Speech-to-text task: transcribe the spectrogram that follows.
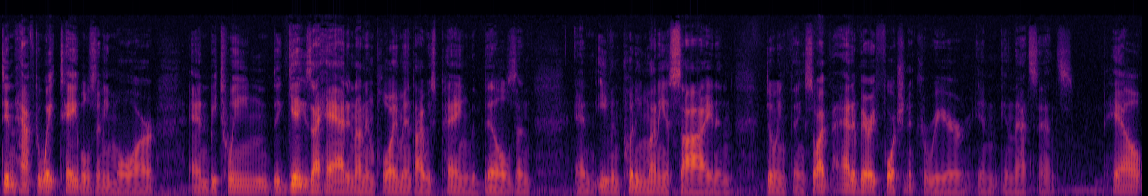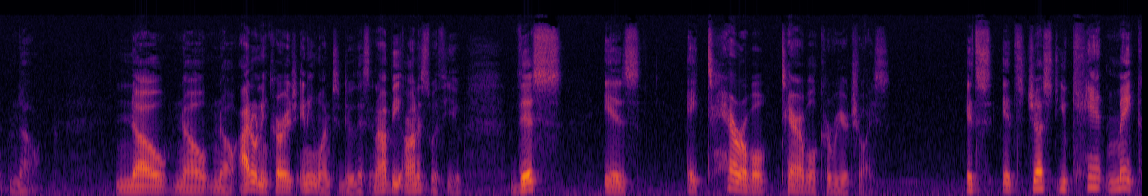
didn't have to wait tables anymore. And between the gigs I had and unemployment, I was paying the bills and, and even putting money aside and doing things. So I've had a very fortunate career in, in that sense. Hell no. No, no, no. I don't encourage anyone to do this. And I'll be honest with you. This is a terrible, terrible career choice. It's it's just you can't make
